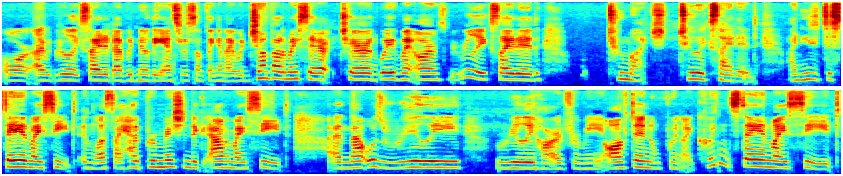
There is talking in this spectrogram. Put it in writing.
Or I would be really excited, I would know the answer to something and I would jump out of my chair and wave my arms, be really excited too much, too excited. I needed to stay in my seat unless I had permission to get out of my seat. And that was really really hard for me. Often when I couldn't stay in my seat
